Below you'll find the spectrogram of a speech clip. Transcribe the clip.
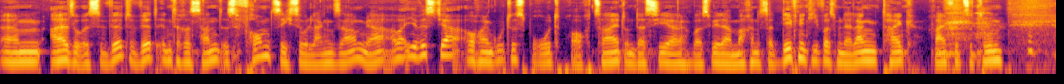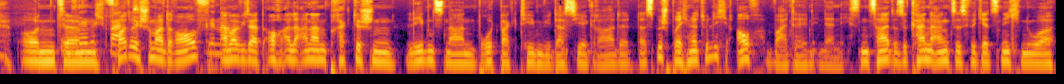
Ähm, also es wird, wird interessant, es formt sich so langsam, ja, aber ihr wisst ja, auch ein gutes Brot braucht Zeit und das hier, was wir da machen, das hat definitiv was mit der langen Teigreife zu tun. Und ähm, freut euch schon mal drauf. Genau. Aber wie gesagt, auch alle anderen praktischen, lebensnahen Brotbackthemen wie das hier gerade, das besprechen wir natürlich auch weiterhin in der nächsten Zeit. Also keine Angst, es wird jetzt nicht nur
